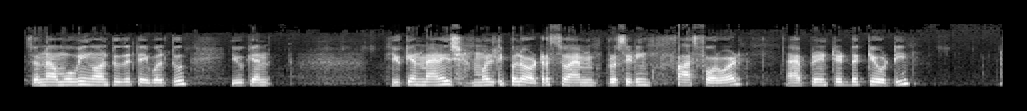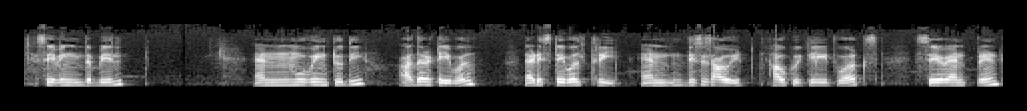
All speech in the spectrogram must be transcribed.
So now moving on to the table 2 you can you can manage multiple orders so I'm proceeding fast forward. I have printed the KOT saving the bill and moving to the other table that is table 3 and this is how it how quickly it works. Save and print.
